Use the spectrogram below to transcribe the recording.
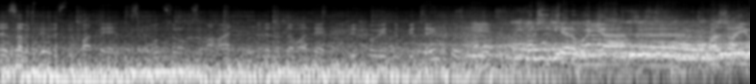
буде завжди виступати спонсором змагань, буде надавати відповідну підтримку. І в першу чергу я е, бажаю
